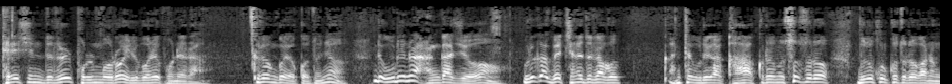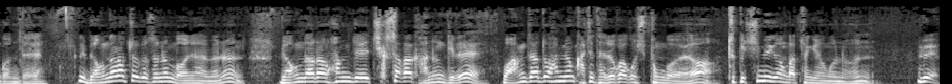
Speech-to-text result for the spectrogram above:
대신들을 볼모로 일본에 보내라. 그런 거였거든요. 근데 우리는 안 가죠. 우리가 왜 쟤네들하고 한테 우리가 가 그러면 스스로 무릎 꿇고 들어가는 건데 근데 명나라 쪽에서는 뭐냐 하면은 명나라 황제의 칙사가 가는 길에 왕자도 한 명 같이 데려가고 싶은 거예요 특히 심의경 같은 경우는 왜?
